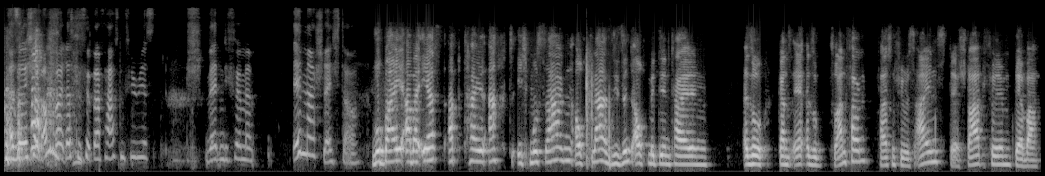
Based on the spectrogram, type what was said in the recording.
Also ich habe auch das Gefühl, bei Fast and Furious werden die Filme immer schlechter. Wobei aber erst ab Teil 8, ich muss sagen, auch klar, sie sind auch mit den Teilen, also ganz ehrlich, also zu Anfang, Fast and Furious 1, der Startfilm, der war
